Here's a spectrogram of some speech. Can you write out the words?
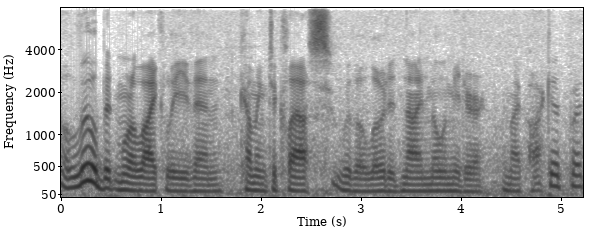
a little bit more likely than coming to class with a loaded 9 millimeter in my pocket, but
